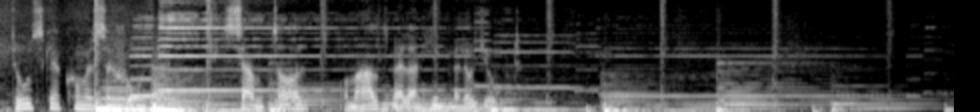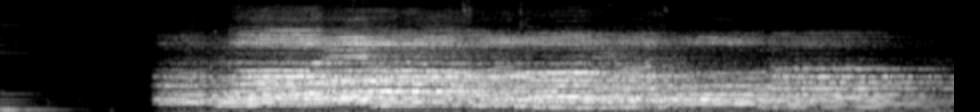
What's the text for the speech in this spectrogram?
Katolska konversationer, samtal om allt mellan himmel och jord.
